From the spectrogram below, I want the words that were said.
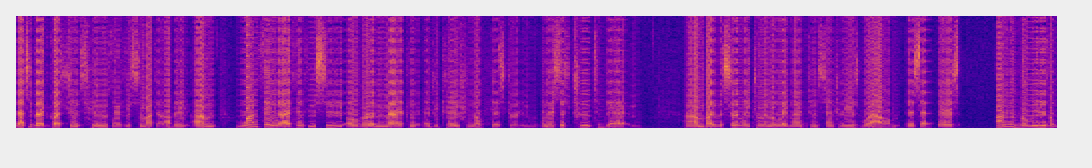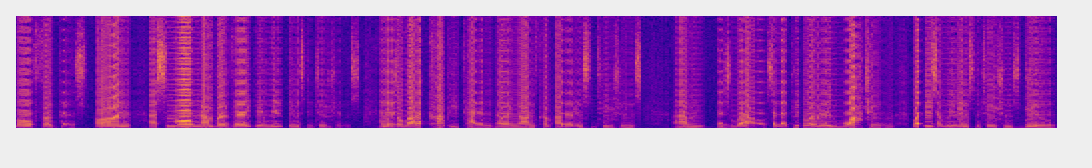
that's a great question, too. Thank you so much, Avi. Um, one thing that I think you see over American educational history, and this is true today, um, but it was certainly true in the late 19th century as well, is that there's unbelievable focus on a small number of very elite institutions. And there's a lot of copycatting going on from other institutions um, as well, so that people are really watching what these elite institutions do,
